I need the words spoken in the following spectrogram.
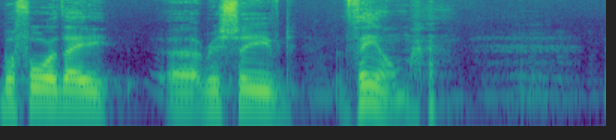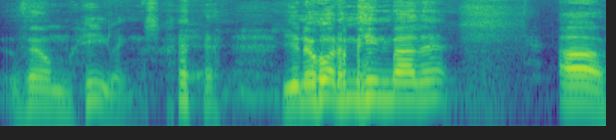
before they uh, received them, them healings. you know what I mean by that? Uh,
